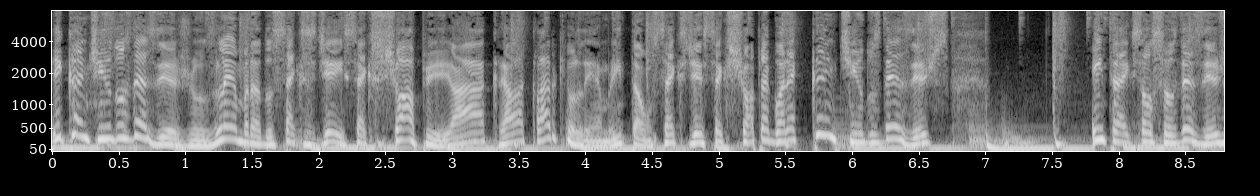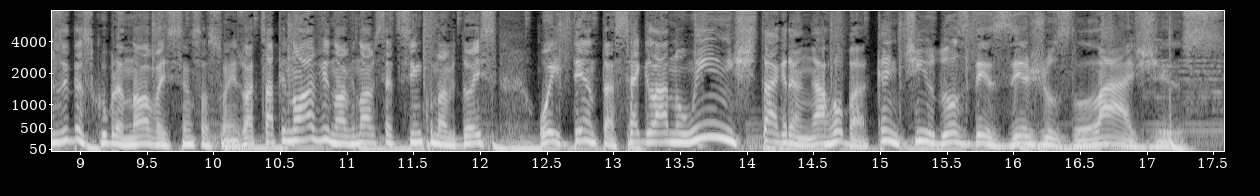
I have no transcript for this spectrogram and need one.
E Cantinho dos Desejos. Lembra do Sex J Sex Shop? Ah, claro que eu lembro. Então, Sex J Sex Shop agora é Cantinho dos Desejos. Entregue-se aos seus desejos e descubra novas sensações. WhatsApp 999759280. Segue lá no Instagram, arroba Cantinho dos Desejos Lages.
